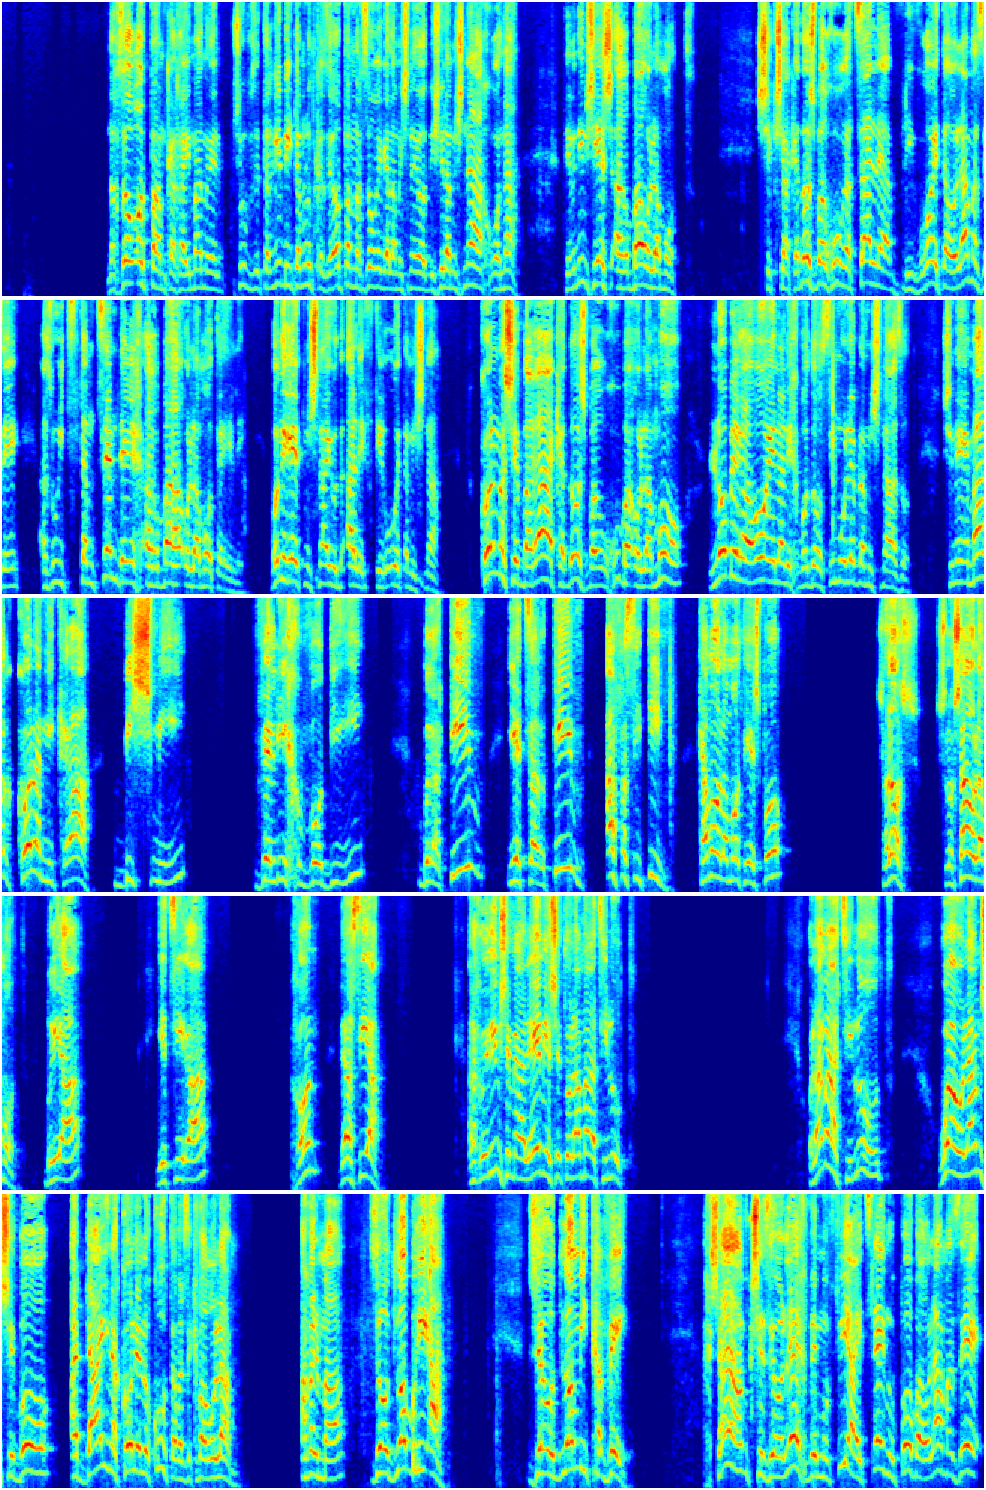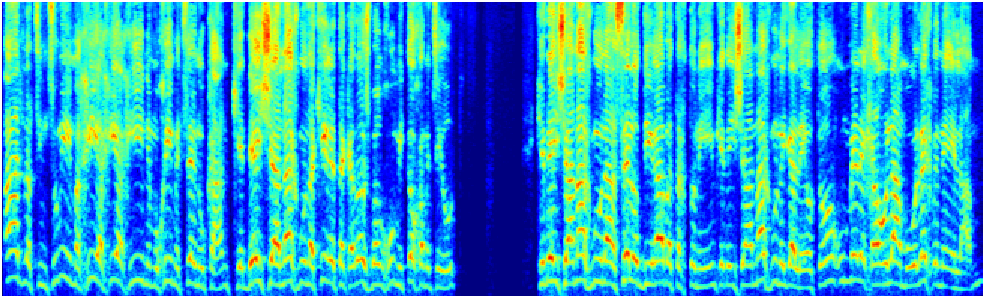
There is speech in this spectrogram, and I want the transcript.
נחזור עוד פעם ככה, עמנואל, שוב, זה תרגיל בהתעמלות כזה, עוד פעם נחזור רגע למשניות, בשביל המשנה האחרונה. אתם יודעים שיש ארבע עולמות, שכשהקדוש ברוך הוא רצה לברוא את העולם הזה, אז הוא הצטמצם דרך ארבע העולמות האלה. בואו נראה את משנה י"א, תראו את המשנה. כל מה שברא הקדוש ברוך הוא בעולמו, לא בראו אלא לכבודו. שימו לב למשנה הזאת, שנאמר, כל הנקרא בשמי ולכבודי, ברטיב, יצרתיו, אף עשיתיו. כמה עולמות יש פה? שלוש, שלושה עולמות. בריאה, יצירה, נכון? ועשייה. אנחנו יודעים שמעליהם יש את עולם האצילות. עולם האצילות הוא העולם שבו עדיין הכל אלוקות, אבל זה כבר עולם. אבל מה? זה עוד לא בריאה. זה עוד לא מתהווה. עכשיו, כשזה הולך ומופיע אצלנו פה בעולם הזה, עד לצמצומים הכי הכי הכי נמוכים אצלנו כאן, כדי שאנחנו נכיר את הקדוש ברוך הוא מתוך המציאות, כדי שאנחנו נעשה לו דירה בתחתונים, כדי שאנחנו נגלה אותו, הוא מלך העולם, הוא הולך ונעלם.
